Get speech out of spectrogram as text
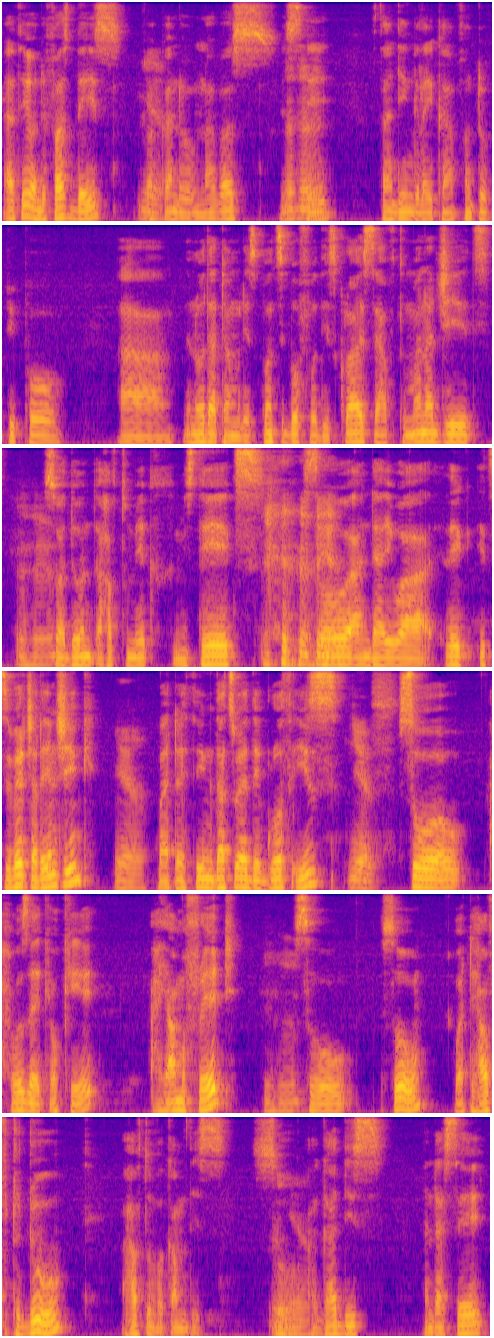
I think on the first days, I Yeah. was kind of nervous, you Uh-huh. see, standing like in front of people. Uh, I know that I'm responsible for this class. I have to manage it, Mm-hmm. so I don't have to make mistakes. so and I were like, it's very challenging, yeah but I think that's where the growth is. yes So I was like, okay, I am afraid. Mm-hmm. So so what I have to do, I have to overcome this. So Yeah. I got this, and I say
